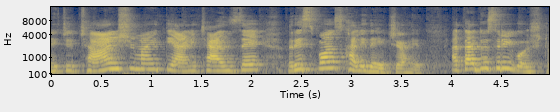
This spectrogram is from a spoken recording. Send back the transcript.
याची छानशी माहिती आणि छानसे रिस्पॉन्स खाली द्यायचे आहेत. आता दुसरी गोष्ट.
